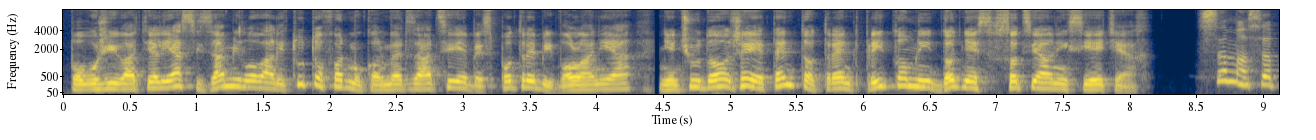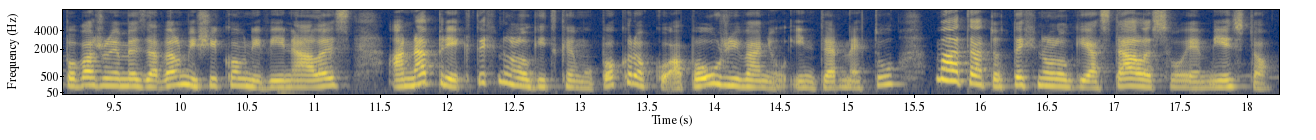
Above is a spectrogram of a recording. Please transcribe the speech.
Používatelia si zamilovali túto formu konverzácie bez potreby volania, nečudo, že je tento trend prítomný dodnes v sociálnych sieťach. SMS považujeme za veľmi šikovný vynález a napriek technologickému pokroku a používaniu internetu má táto technológia stále svoje miesto.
